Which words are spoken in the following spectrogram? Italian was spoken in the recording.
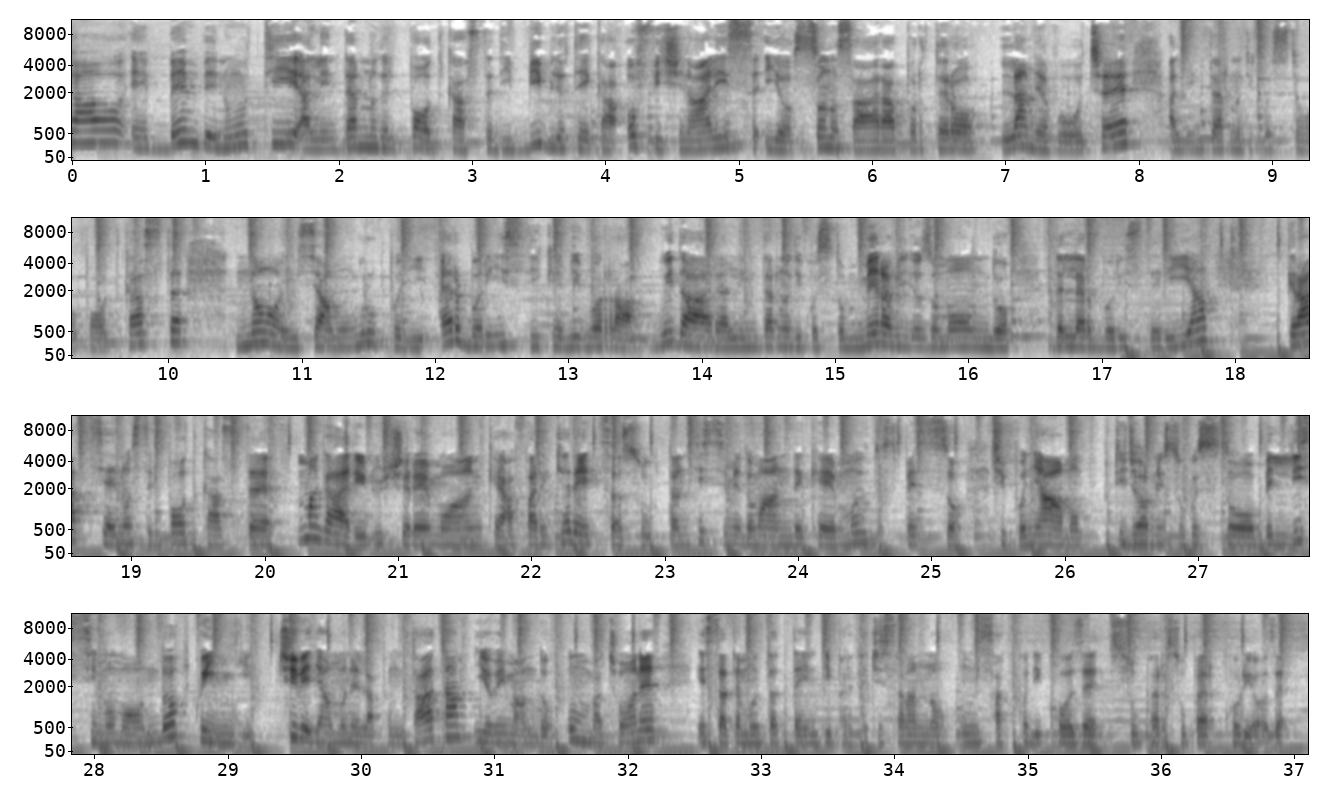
ciao e benvenuti all'interno del podcast di Biblioteca Officinalis. Io sono Sara, porterò la mia voce all'interno di questo podcast. Noi siamo un gruppo di erboristi che vi vorrà guidare all'interno di questo meraviglioso mondo dell'erboristeria grazie ai nostri podcast magari riusciremo anche a fare chiarezza su tantissime domande che molto spesso ci poniamo tutti i giorni su questo bellissimo mondo. Quindi ci vediamo nella puntata, io vi mando un bacione e state molto attenti perché ci saranno un sacco di cose super super curiose.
